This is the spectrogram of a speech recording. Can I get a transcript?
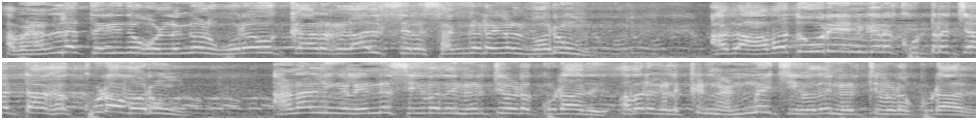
அப்ப நல்லா தெரிந்து கொள்ளுங்கள் உறவுக்காரர்களால் சில சங்கடங்கள் வரும். அது அவதூறு என்கிற குற்றச்சாட்டாக கூட வரும். ஆனால் நீங்கள் என்ன செய்வதை நிறுத்திவிடக்கூடாது. அவர்களுக்கு நன்மை செய்வதை நிறுத்திவிடக்கூடாது.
